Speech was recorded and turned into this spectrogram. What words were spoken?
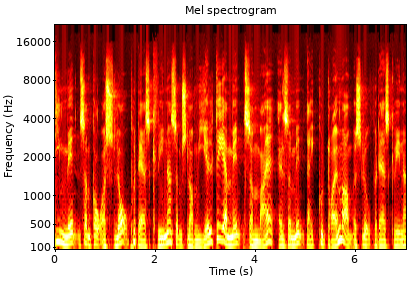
de mænd, som går og slår på deres kvinder, som slår dem ihjel. Det er mænd som mig, altså mænd, der ikke kunne drømme om at slå på deres kvinder,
